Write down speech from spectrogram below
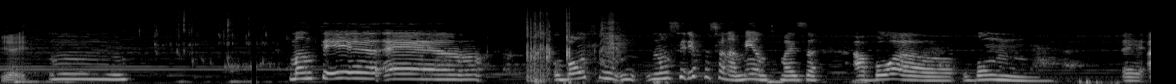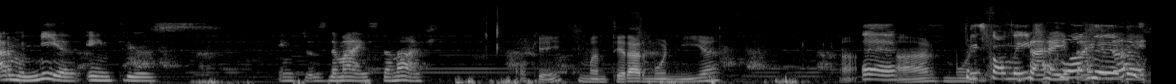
E aí? Hum, manter é, o bom não seria funcionamento, mas a, a boa, o bom é, harmonia entre os entre os demais da nave. Ok. Manter a harmonia. É, Harmonia. principalmente Pra rir, com a pra rir da- Vega.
